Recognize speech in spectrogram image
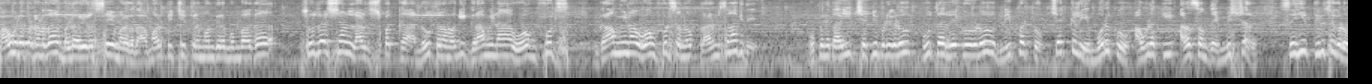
ಪಾವಗಡ ಪಟ್ಟಣದ ಬಳ್ಳಾರಿ ರಸ್ತೆ ಮಾರ್ಗದ ಮಾರುತಿ ಚಿತ್ರಮಂದಿರ ಮುಂಭಾಗ ಸುದರ್ಶನ್ ಲಾಡ್ಜ್ ಪಕ್ಕ ನೂತನವಾಗಿ Grameena home foods, Grameena home foods ಅನ್ನು ಪ್ರಾರಂಭಿಸಲಾಗಿದೆ. ಉಪ್ಪಿನಕಾಯಿ, ಚಟ್ನಿ ಪುಡಿಗಳು, ಪೂತ ರೇಖುಗಳು ನಿಪ್ಪಟ್ಟು ಚಕ್ಕಲಿ ಮುರುಕು, ಅವಲಕ್ಕಿ, ಅಲಸಂದೆ ಮಿಶ್ರ ಸಿಹಿ ತಿನಿಸುಗಳು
